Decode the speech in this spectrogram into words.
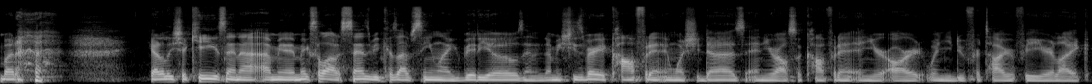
but got Alicia Keys, and uh, I mean it makes a lot of sense because I've seen like videos, and I mean she's very confident in what she does, and you're also confident in your art when you do photography. You're like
